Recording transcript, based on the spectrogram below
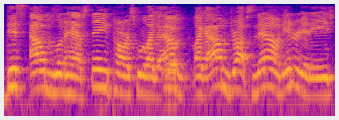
this album's gonna have staying power. So where like an Yeah. album like an album drops now in the internet age.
